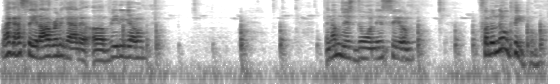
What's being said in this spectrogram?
Like I said, I already got a, a, video. And I'm just doing this here for the new people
